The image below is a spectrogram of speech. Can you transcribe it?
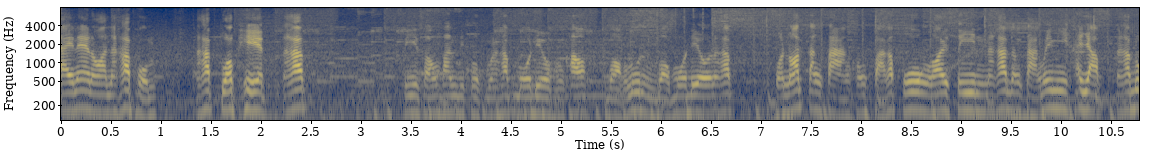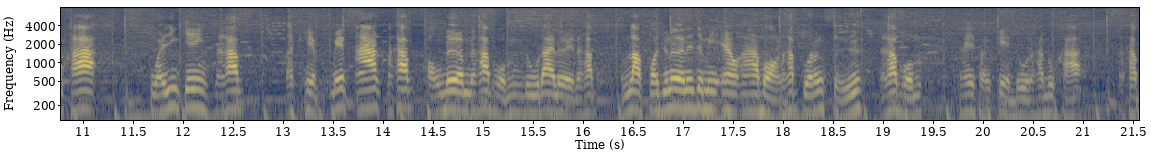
ด ๆ แน่นอนนะครับผมนะครับตัวเพจนะครับปี 2016 นะครับโมเดลของเขาบอกรุ่นบอกโมเดลนะครับหัวน็อตต่างๆ ของฝากระโปรงรอยซีนนะครับต่างๆ ไม่มีขยับนะครับลูกค้าสวยจริง ๆ นะครับตะเข็บเม็ดอาร์ตนะครับของเดิมนะครับผมดูได้เลยนะครับสำหรับ Fortuner นี่จะมี LR บอกนะครับตัวหนังสือนะครับผม ให้สังเกตดูนะครับลูกค้านะครับ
